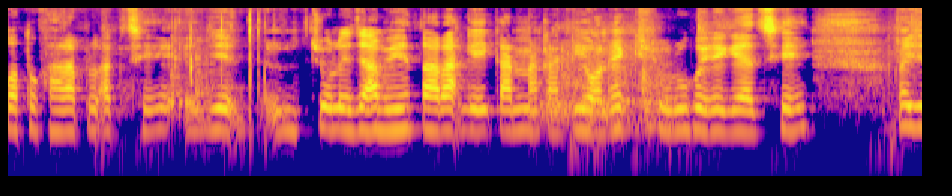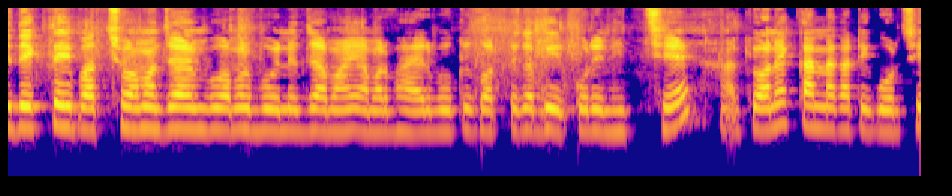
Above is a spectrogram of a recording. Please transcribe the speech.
কত খারাপ লাগছে। এই যে চলে যাবে, তার আগেই কান্নাকাটি অনেক শুরু হয়ে গেছে। ওই যে দেখতেই পাচ্ছ, আমার জামাইবু আমার বোনের জামাই, আমার ভাইয়ের বউকে ঘর থেকে বের করে নিচ্ছে। আর কি অনেক কান্নাকাটি করছে,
